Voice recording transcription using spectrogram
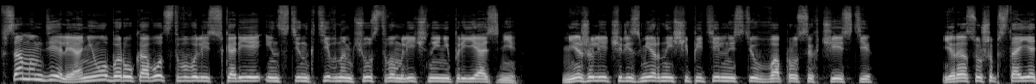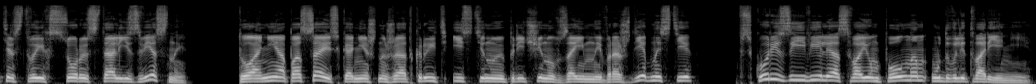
В самом деле, они оба руководствовались скорее инстинктивным чувством личной неприязни, нежели чрезмерной щепетильностью в вопросах чести. И раз уж обстоятельства их ссоры стали известны, то они, опасаясь, конечно же, открыть истинную причину взаимной враждебности, вскоре заявили о своем полном удовлетворении.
